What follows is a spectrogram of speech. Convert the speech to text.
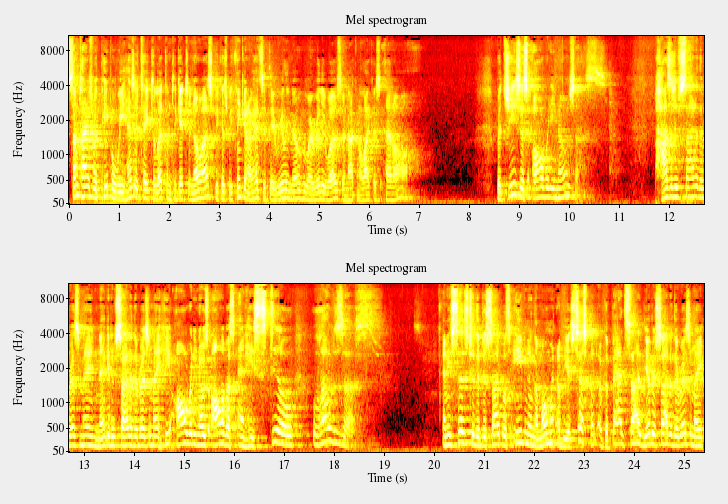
Sometimes with people, we hesitate to let them to get to know us because we think in our heads if they really know who I really was, they're not going to like us at all. But Jesus already knows us. Positive side of the resume, negative side of the resume, he already knows all of us and he still loves us. And he says to the disciples, even in the moment of the assessment of the bad side, the other side of the resume,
